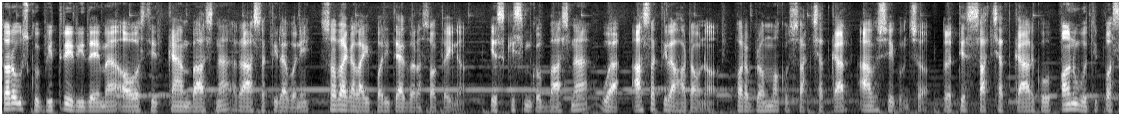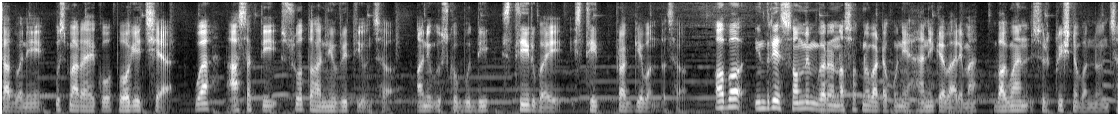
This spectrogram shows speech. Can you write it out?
तर उसको भित्री हृदयमा अवस्थित काम बासना र आसक्तिलाई भने सदाका लागि परित्याग गर्न सक्दैन। यस किसिमको बासना वा आसक्तिलाई हटाउन परब्रह्मको साक्षात्कार आवश्यक हुन्छ र त्यस साक्षात्कारको अनुभूति पश्चात भने उसमा रहेको भोगेच्छा वा आसक्ति स्वत निवृत्ति हुन्छ अनि उसको बुद्धि स्थिर भए स्थित प्रज्ञ बन्दछ अब इन्द्रिय संयम गर्न नसक्नुबाट हुने हानिका बारेमा भगवान् श्रीकृष्ण भन्नुहुन्छ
